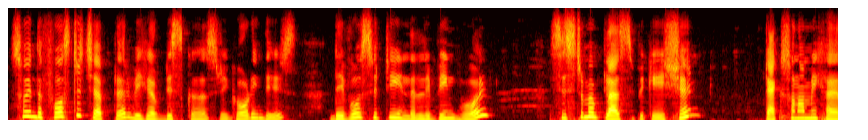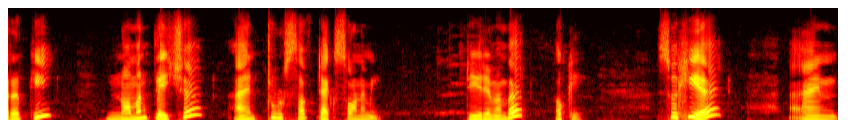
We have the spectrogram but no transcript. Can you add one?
So in the first chapter we have discussed regarding this diversity in the living world, system of classification, taxonomic hierarchy, nomenclature and tools of taxonomy. Do you remember? Okay. So here and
